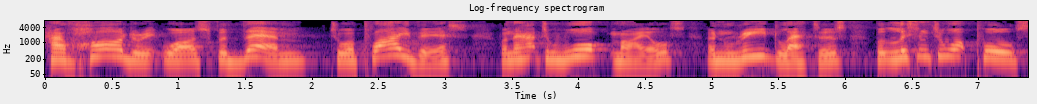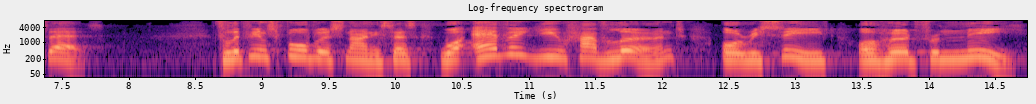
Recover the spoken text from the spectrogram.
how harder it was for them to apply this when they had to walk miles and read letters. But listen to what Paul says. Philippians 4, verse 9, he says, Whatever you have learned or received or heard from me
